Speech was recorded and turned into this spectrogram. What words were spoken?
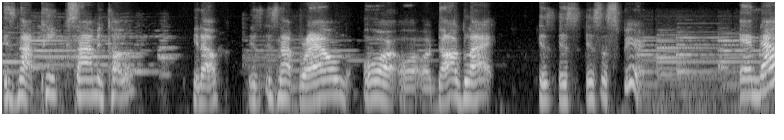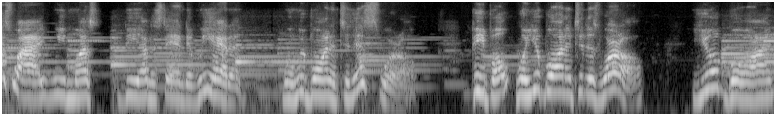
it's not pink Simon color. You know, it's, it's not brown or, or, or black. It's, it's, it's a spirit. And that's why we must be understand that we had a, when we're born into this world, people, when you're born into this world, you're born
